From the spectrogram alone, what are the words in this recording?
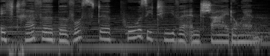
Ich treffe bewusste, positive Entscheidungen.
